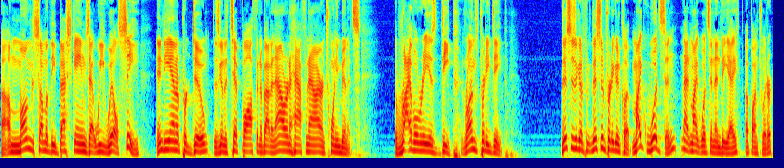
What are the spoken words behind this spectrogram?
Uh, among some of the best games that we will see, Indiana Purdue is going to tip off in about an hour and a half, an hour and 20 minutes. The rivalry is deep. It runs pretty deep. This is a good. This is a pretty good clip. Mike Woodson, at Mike Woodson NBA, up on Twitter,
